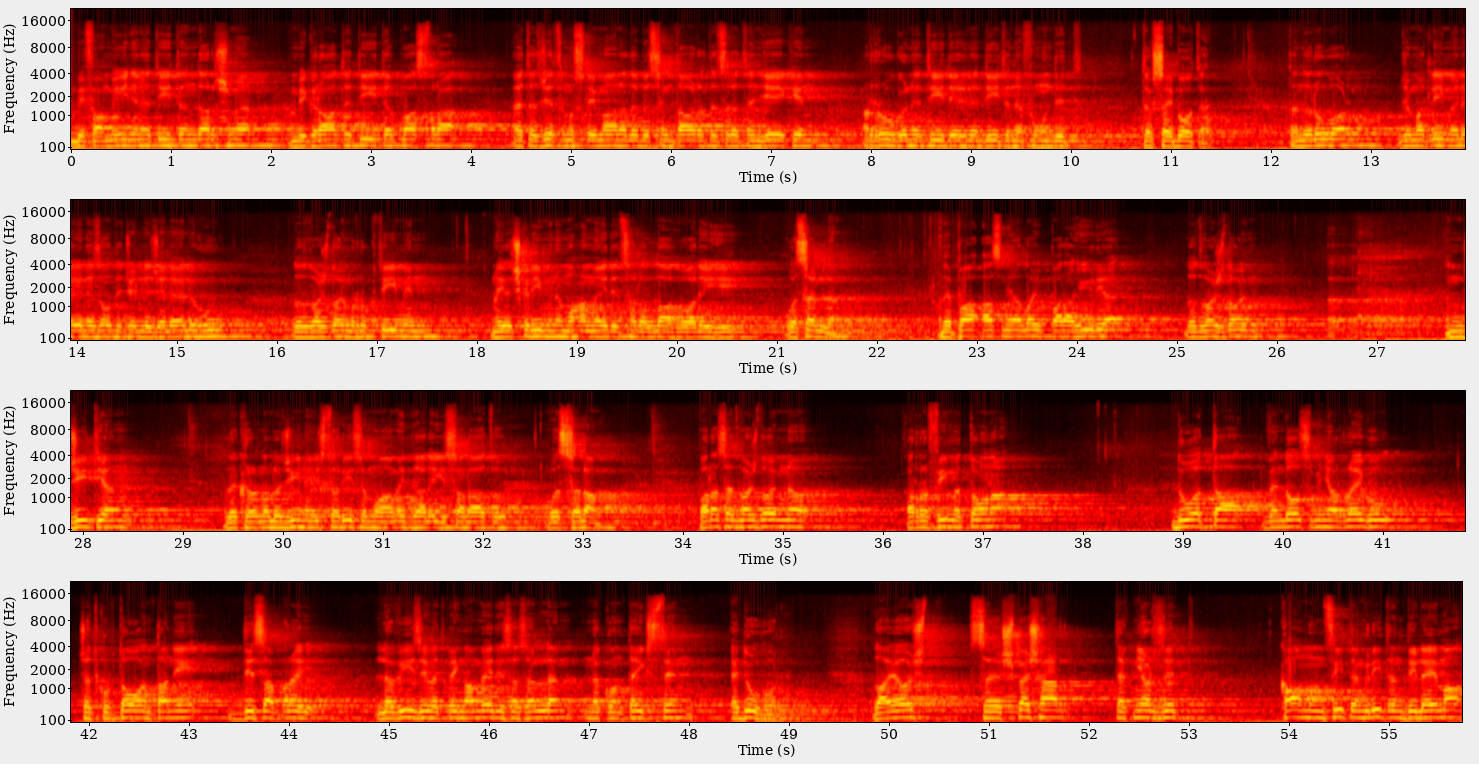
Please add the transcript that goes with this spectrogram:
mbi familjen e tij të ndershme, mbi gratë e tij të pastra e të gjithë muslimanët dhe besimtarët të cilët e ndjekin rrugën e tij deri në ditën e fundit të kësaj bote. Të nderuar xhematli me lejen e Zotit xhelle xhelaluhu do të vazhdojmë rrugëtimin në jetëshkrimin e Muhammedit sallallahu aleyhi wasallam dhe pa asnjë lloj parahyrje Do të vazhdojmë ngjitjen dhe kronologjinë e historisë së Muhamedit alayhi salatu wassalam. Para se të vazhdojmë në rrëfimet tona, duhet ta vendosim një rregull që të kuptohen tani disa prej lëvizjeve të pejgamberit sa sellem në kontekstin e duhur. Dhe ajo është se shpesh herë tek njerëzit ka mundësi të ngritën dilema,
